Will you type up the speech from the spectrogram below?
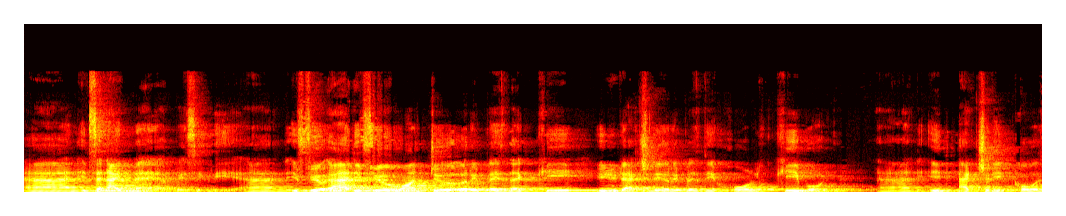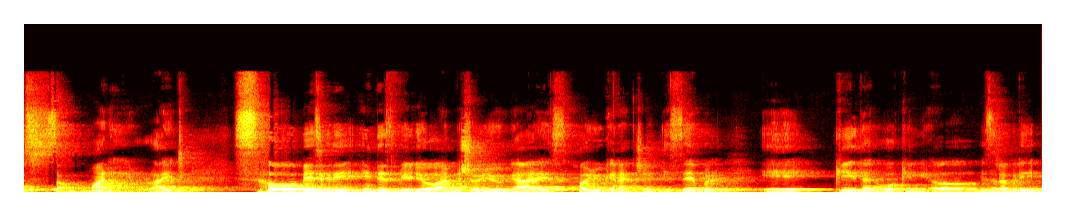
and it's a nightmare basically. And if you and if you want to replace the key, you need to actually replace the whole keyboard and it actually costs some money, right? So basically in this video I'm going to show you guys how you can actually disable a key that working uh, miserably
